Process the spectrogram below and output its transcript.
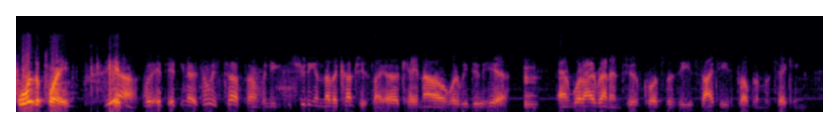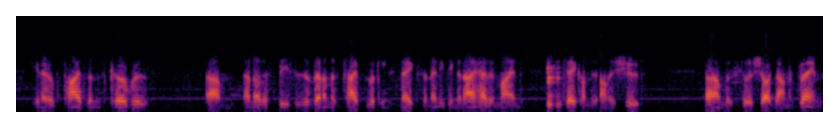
for the plane. Yeah, well, it, it, you know, it's always tough um, when you're shooting in another country. It's like, okay, now what do we do here? Mhm. And what I ran into, of course, was the CITES problem of taking, you know, pythons, cobras, um, and other species of venomous type-looking snakes, and anything that I had in mind to take on the on the shoot um, was sort of shot down in flames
